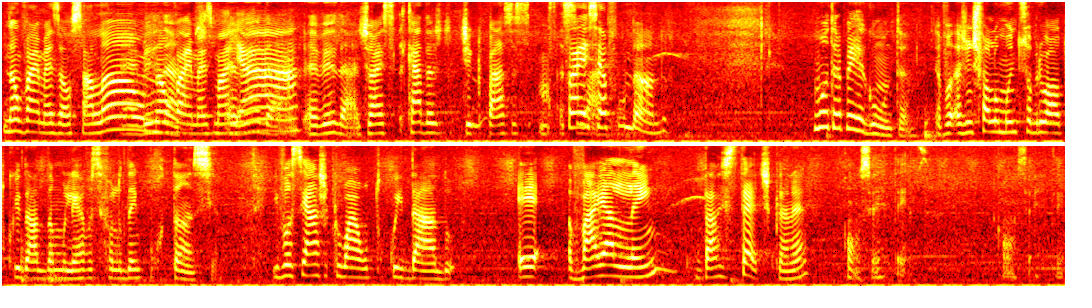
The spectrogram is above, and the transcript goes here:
não vai mais ao salão, é não vai mais malhar. É verdade. É verdade. cada dia que passa vai se, se afundando. Uma outra pergunta. A gente falou muito sobre o autocuidado da mulher, você falou da importância. E você acha que o autocuidado é, vai além da estética, né? Com certeza. Com certeza.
